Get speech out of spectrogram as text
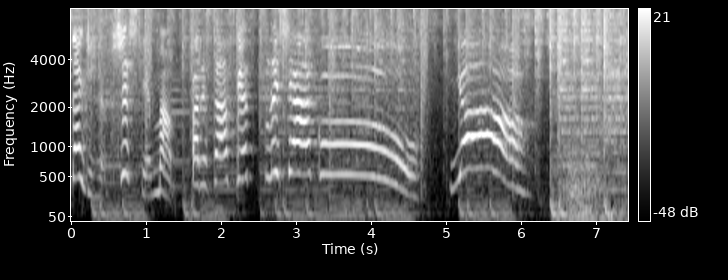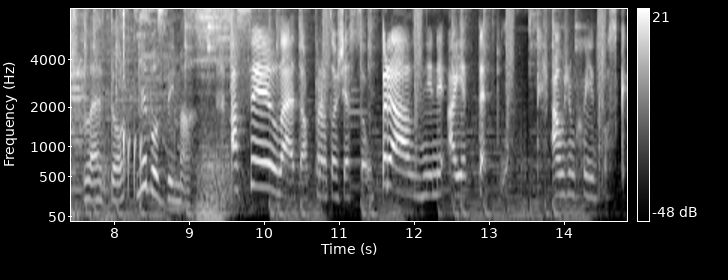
Takže přesně mám 55 plišáků! Jo! Léto nebo zima? Léto, protože jsou prázdniny a je teplo. A můžeme chodit bosky.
